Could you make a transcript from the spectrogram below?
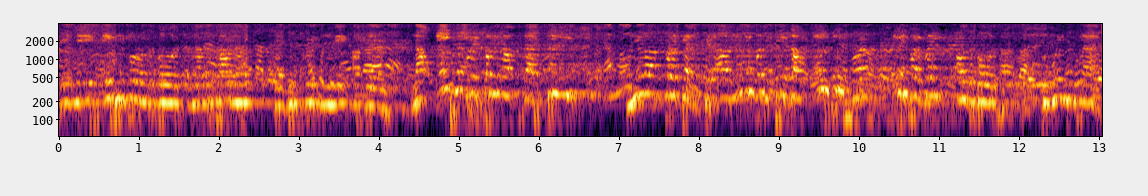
They made 84 on the board. another the tournament that disgrace will make up there. Now eight people is coming up. That team, Nila Korakal. They are looking for the chase out 85 run- 85 runs on the board to win this match.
